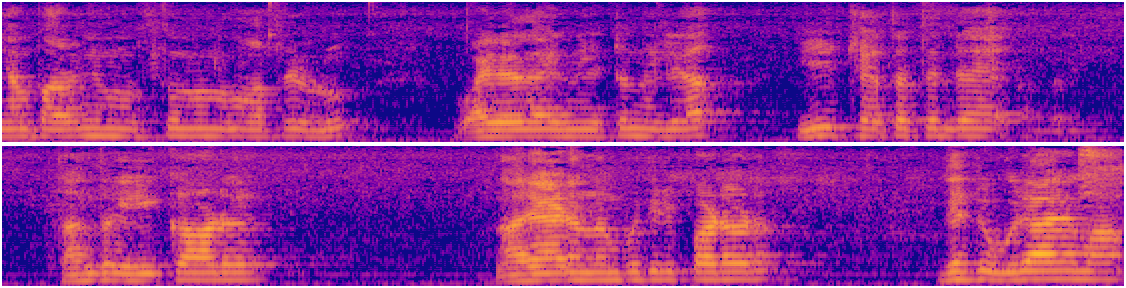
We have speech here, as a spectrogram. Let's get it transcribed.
ഞാൻ പറഞ്ഞു നിർത്തുന്നെന്ന് മാത്രമേ ഉള്ളൂ. വലുതായി നീട്ടുന്നില്ല. ഈ ക്ഷേത്രത്തിന്റെ തന്ത്രി ഈക്കാട് നാരായണൻ നമ്പൂതിരിപ്പാടാണ്. ഇതിന്റെ ഉരായ്മ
